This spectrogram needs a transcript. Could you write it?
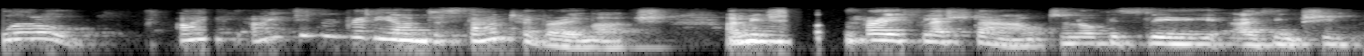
Well, I, I didn't really understand her very much. I mean, she was very fleshed out, and obviously, I think she,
